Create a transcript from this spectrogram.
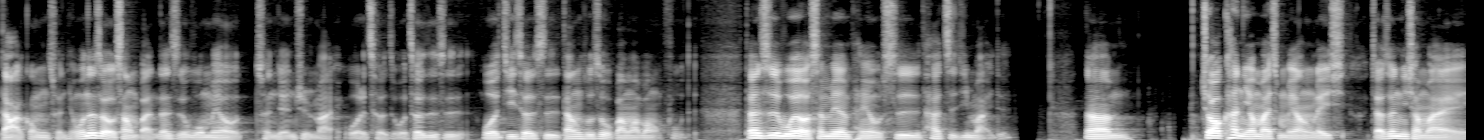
打工存钱，我那时候有上班，但是我没有存钱去买我的车子。我车子是我的机车，是当初是我爸妈帮我付的。但是我有身边的朋友是他自己买的，那就要看你要买什么样的类型。假设你想买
